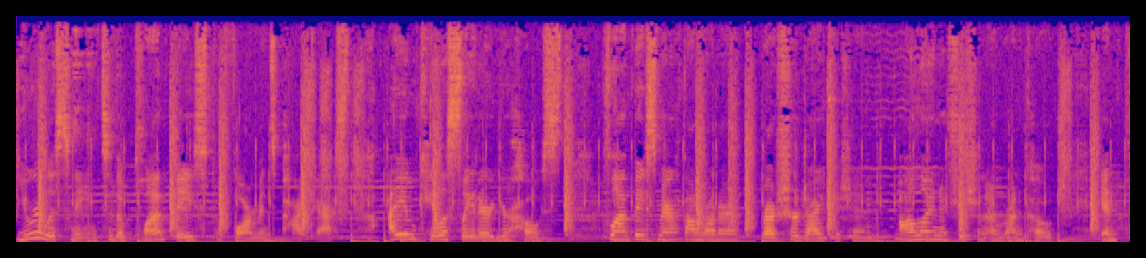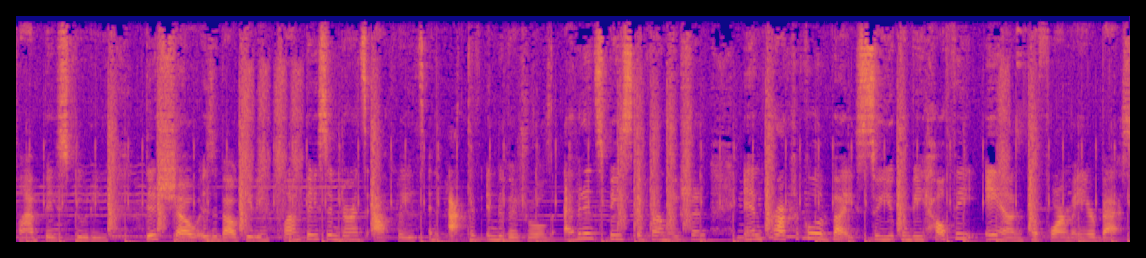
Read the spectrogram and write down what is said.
You are listening to the Plant Based Performance Podcast. I am Kayla Slater, your host, plant based marathon runner, registered dietitian, online nutrition and run coach, and plant based foodie. This show is about giving plant based endurance athletes and active individuals evidence based information and practical advice so you can be healthy and perform at your best.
